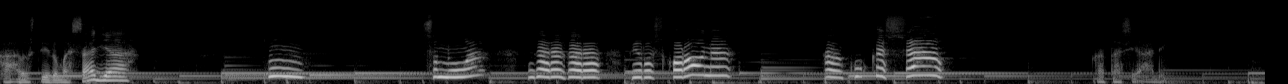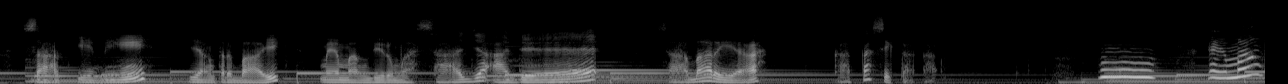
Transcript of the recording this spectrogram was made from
harus di rumah saja. Hmm. Semua gara-gara virus corona. Aku kesal. Kata si adik. Saat ini yang terbaik memang di rumah saja adek. Sabar ya, kata si kakak. Hmm, emang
